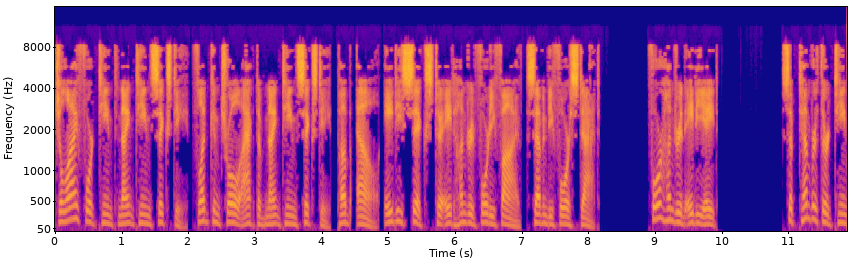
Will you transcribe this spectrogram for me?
July 14, 1960, Flood Control Act of 1960, Pub. L. 86–845, 74 Stat. 488 September 13,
